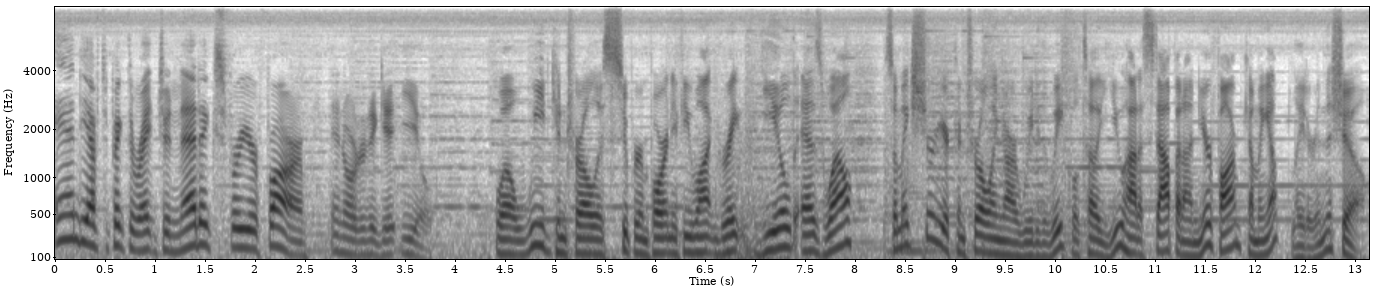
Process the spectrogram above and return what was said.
and you have to pick the right genetics for your farm in order to get yield. Well, weed control is super important if you want great yield as well. So make sure you're controlling our Weed of the Week. We'll tell you how to stop it on your farm coming up later in the show.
